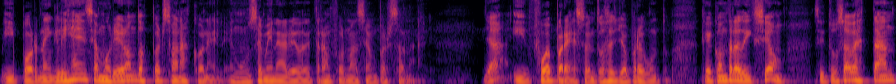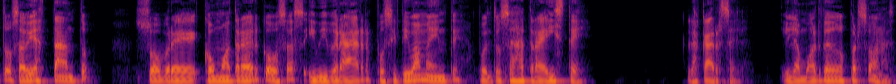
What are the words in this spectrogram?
y por negligencia murieron dos personas con él en un seminario de transformación personal. ¿Ya? Y fue preso. Entonces yo pregunto, ¿qué contradicción? Si tú sabes tanto, sabías tanto sobre cómo atraer cosas y vibrar positivamente, pues entonces atraíste la cárcel y la muerte de dos personas.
